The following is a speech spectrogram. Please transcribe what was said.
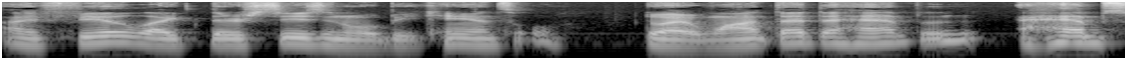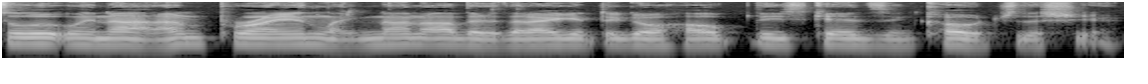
I feel like their season will be canceled. Do I want that to happen? Absolutely not. I'm praying like none other that I get to go help these kids and coach this year.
